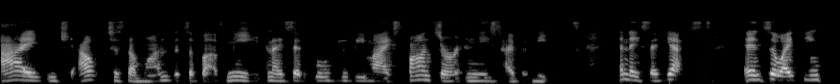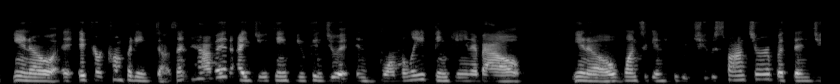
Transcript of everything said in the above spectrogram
I reached out to someone that's above me and I said, Will you be my sponsor in these type of meetings? And they said yes. And so I think, you know, if your company doesn't have it, I do think you can do it informally, thinking about, you know, once again, who would you sponsor? But then do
